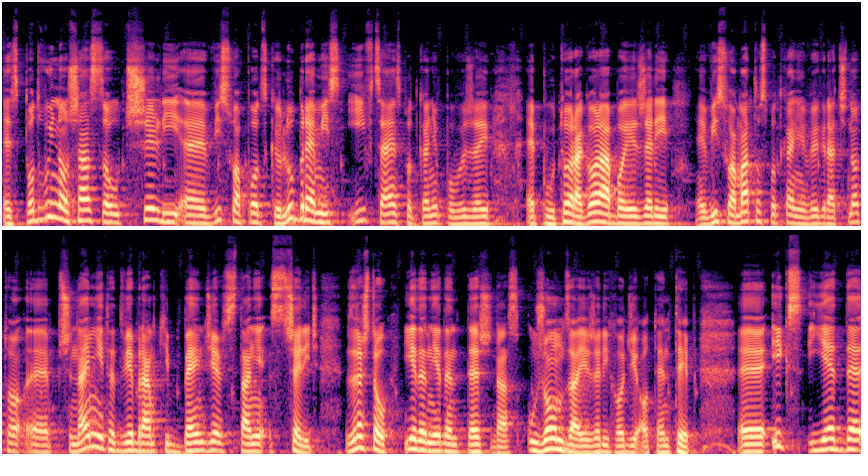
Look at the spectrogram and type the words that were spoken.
e, z podwójną szansą, czyli Wisła Płock lub remis i w całym spotkaniu powyżej półtora gola, bo jeżeli Wisła ma to spotkanie wygrać, no to przynajmniej te dwie bramki będzie w stanie strzelić. Zresztą 1-1 też nas urządza, jeżeli chodzi o ten typ. E, X1,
